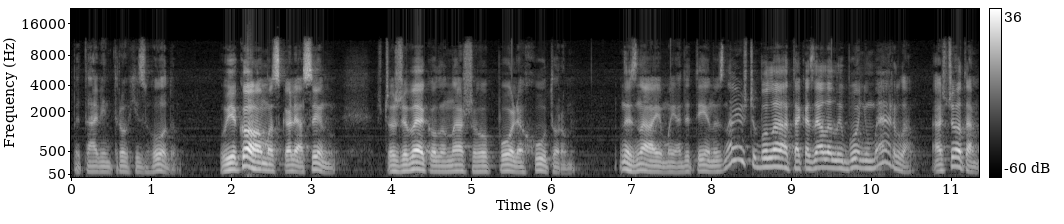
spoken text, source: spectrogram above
питав він трохи згодом. У якого москаля, сину, що живе коло нашого поля хутором? Не знаю, моя дитино, знаю, що була, та казала, либонь, умерла. А що там?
